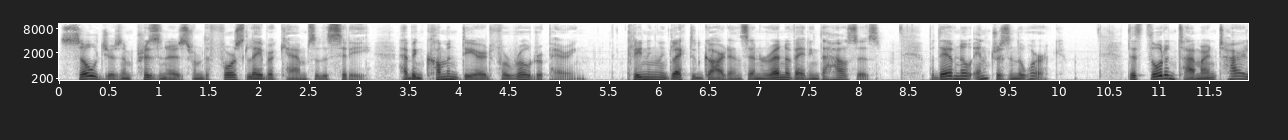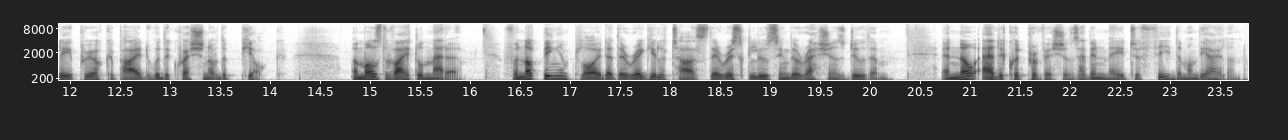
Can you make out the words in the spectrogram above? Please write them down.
soldiers and prisoners from the forced labor camps of the city have been commandeered for road repairing, cleaning neglected gardens, and renovating the houses, but they have no interest in the work. Their thought and time are entirely preoccupied with the question of the pyok, a most vital matter, For not being employed at their regular tasks, they risk losing the rations due them, and no adequate provisions have been made to feed them on the island.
